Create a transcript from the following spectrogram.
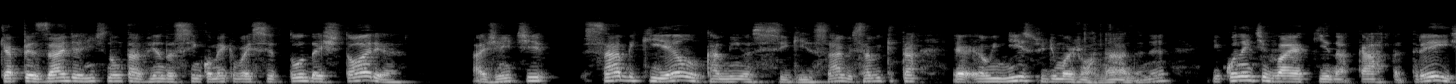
que apesar de a gente não estar tá vendo assim como é que vai ser toda a história, a gente sabe que é um caminho a se seguir, sabe? Sabe que tá, é, é o início de uma jornada, né? E quando a gente vai aqui na carta 3,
